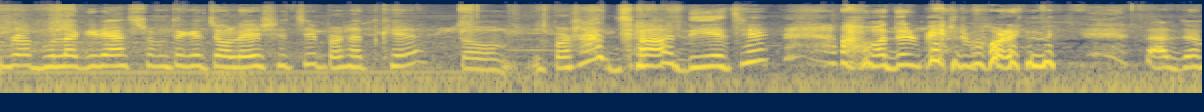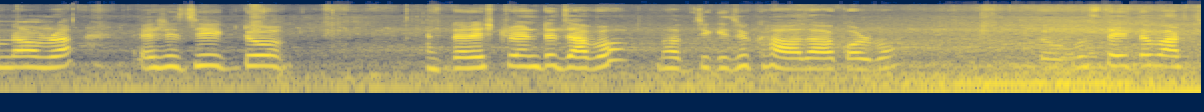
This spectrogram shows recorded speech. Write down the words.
আমরা ভোলাগিরি আশ্রম থেকে চলে এসেছি প্রসাদ খেয়ে। তো প্রসাদ যা দিয়েছে আমাদের পেট ভরেনি। তার জন্য আমরা এসেছি একটু একটা রেস্টুরেন্টে যাব, ভাবছি কিছু খাওয়া দাওয়া করব। তো বুঝতেই তো পারছ।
